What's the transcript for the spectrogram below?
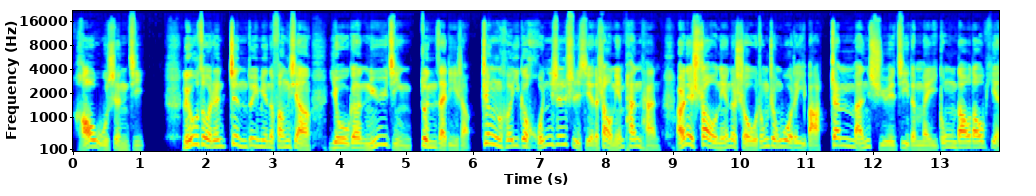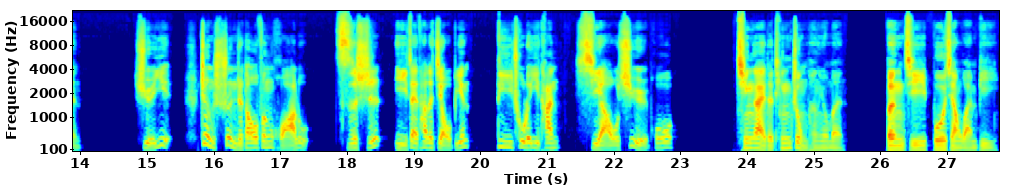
毫无生机。刘作人正对面的方向有个女警蹲在地上，正和一个浑身是血的少年攀谈，而那少年的手中正握着一把沾满血迹的美工刀刀片，血液正顺着刀锋滑落。此时已在他的脚边滴出了一滩小血泊。亲爱的听众朋友们，本集播讲完毕，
